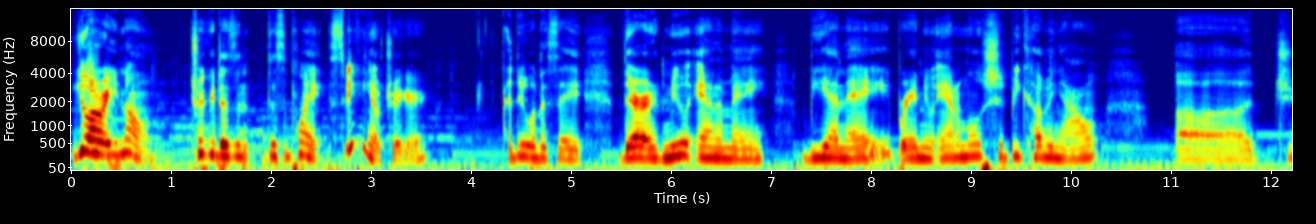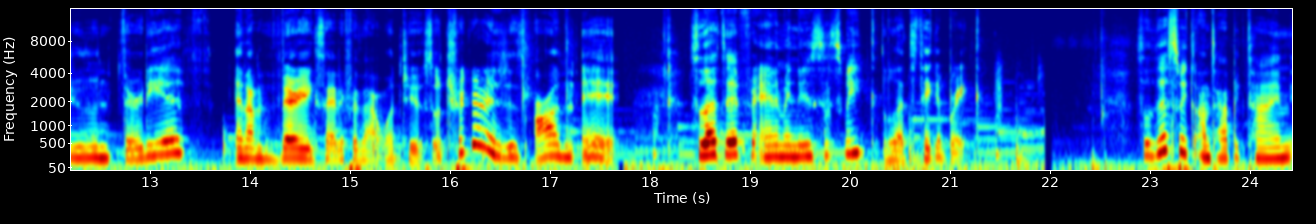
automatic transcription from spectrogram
you already know. Trigger doesn't disappoint. Speaking of Trigger, I do want to say their new anime BNA, Brand New Animal, should be coming out uh June 30th. And I'm very excited for that one too. So Trigger is just on it. So that's it for anime news this week. Let's take a break. So, this week on Topic Time,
